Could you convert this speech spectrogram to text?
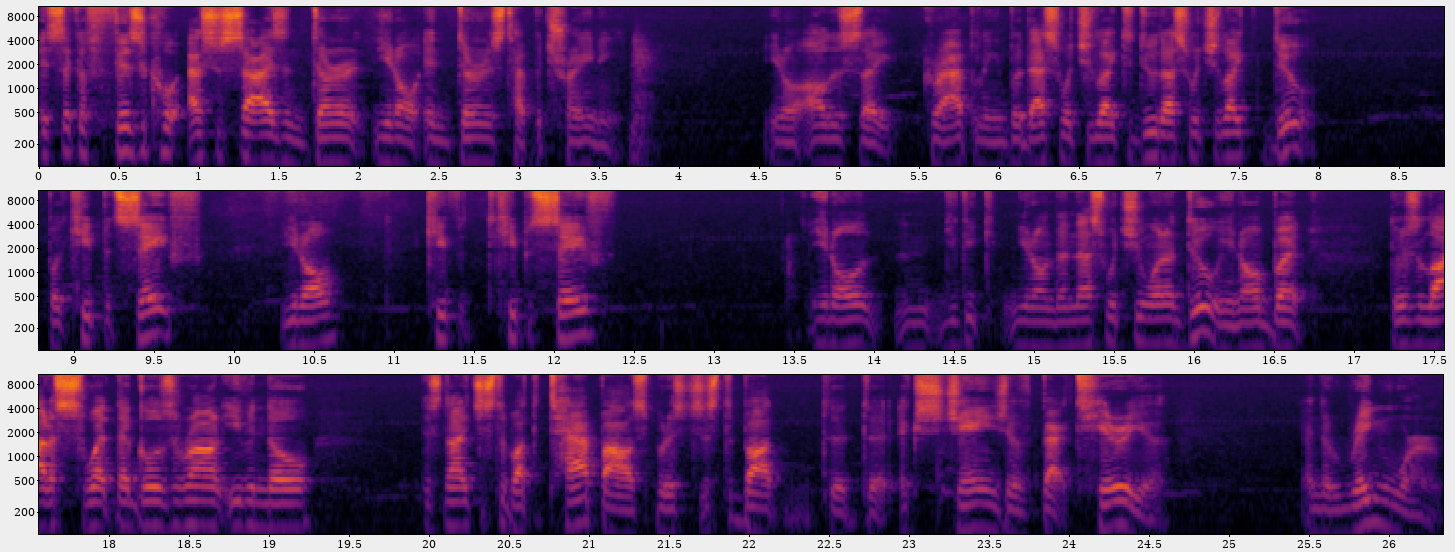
it's like a physical exercise endurance, you know, endurance type of training. You know, all this like grappling, but that's what you like to do. That's what you like to do. But keep it safe. You know, keep it keep it safe. You know, you could, you know, then that's what you want to do. You know, but there's a lot of sweat that goes around, even though it's not just about the tap outs, but it's just about the, the exchange of bacteria and the ringworm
